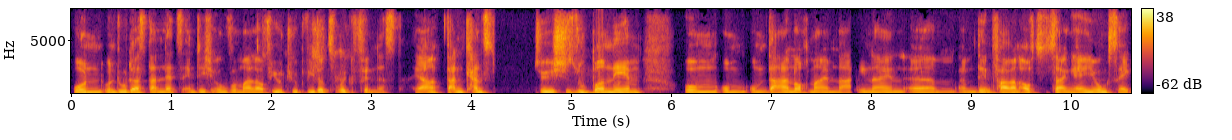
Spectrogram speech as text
und, und du das dann letztendlich irgendwo mal auf YouTube wieder zurückfindest, ja, dann kannst du natürlich super nehmen um, um, um da nochmal im Nachhinein ähm, ähm, den Fahrern aufzuzeigen, hey Jungs, hey,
